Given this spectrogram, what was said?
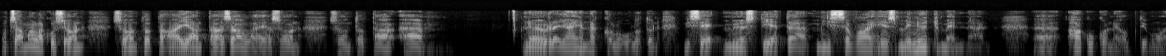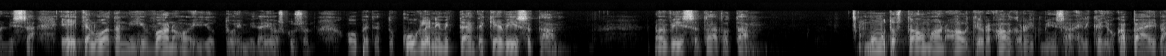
mutta samalla kun se on, se on tota ajan tasalla ja se on, se on tota, ää, nöyrä ja ennakkoluuloton, niin se myös tietää, missä vaiheessa me nyt mennään ää, hakukoneoptimoinnissa, eikä luota niihin vanhoihin juttuihin, mitä joskus on opetettu. Google nimittäin tekee 500, noin 500 tota, muutosta omaan algoritmiinsa, eli joka päivä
